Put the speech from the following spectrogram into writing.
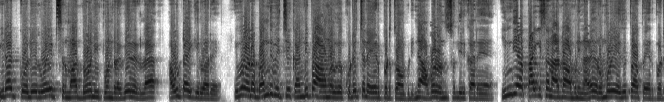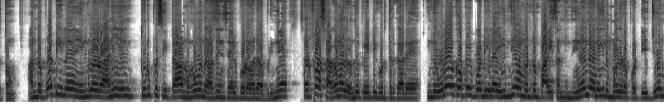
விராட் கோலி ரோஹித் சர்மா தோனி போன்ற வீரர்களை அவுட் ஆக்கிடுவாரு இவரோட பந்து வச்சு கண்டிப்பா அவங்களுக்கு குடைச்சலை ஏற்படுத்தும் அப்படின்னு அவர் வந்து சொல்லியிருக்காரு. இந்தியா பாகிஸ்தான் ஆட்டம் அப்படின்னாலே ரொம்பவே எதிர்பார்ப்பை ஏற்படுத்தும். அந்த போட்டியில எங்களோட அணியின் துருப்பு சீட்டா முகமது ஹசைன் செயல்படுவாரு அப்படின்னு சர்ஃபாஸ் அகமது வந்து பேட்டி கொடுத்திருக்காரு. இந்த உலகக்கோப்பை போட்டியில இந்தியா மற்றும் பாகிஸ்தான் இந்த இரண்டு அணிகளும் மோதிர போட்டி ஜூன்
